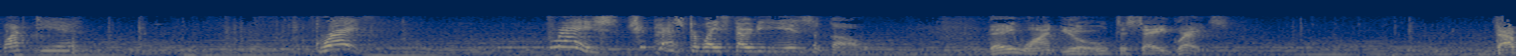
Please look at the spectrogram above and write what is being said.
What, dear? Grace. Grace. She passed away 30 years ago. They want you to say grace. The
